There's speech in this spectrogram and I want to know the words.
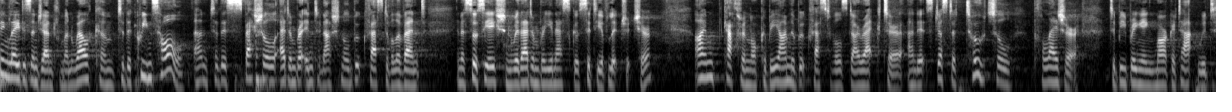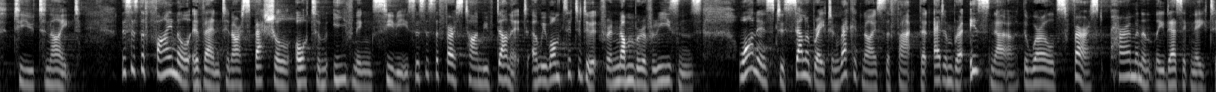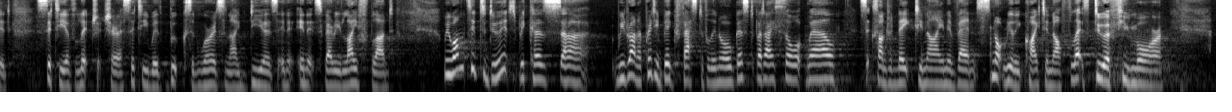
ladies and gentlemen. Welcome to the Queen's Hall and to this special Edinburgh International Book Festival event in association with Edinburgh UNESCO City of Literature. I'm Catherine Lockerbie, I'm the Book Festival's director, and it's just a total pleasure to be bringing Margaret Atwood to you tonight. This is the final event in our special autumn evening series. This is the first time we've done it, and we wanted to do it for a number of reasons. One is to celebrate and recognise the fact that Edinburgh is now the world's first permanently designated city of literature, a city with books and words and ideas in, in its very lifeblood. We wanted to do it because uh, we run a pretty big festival in August, but I thought, well, 689 events, not really quite enough. Let's do a few more.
